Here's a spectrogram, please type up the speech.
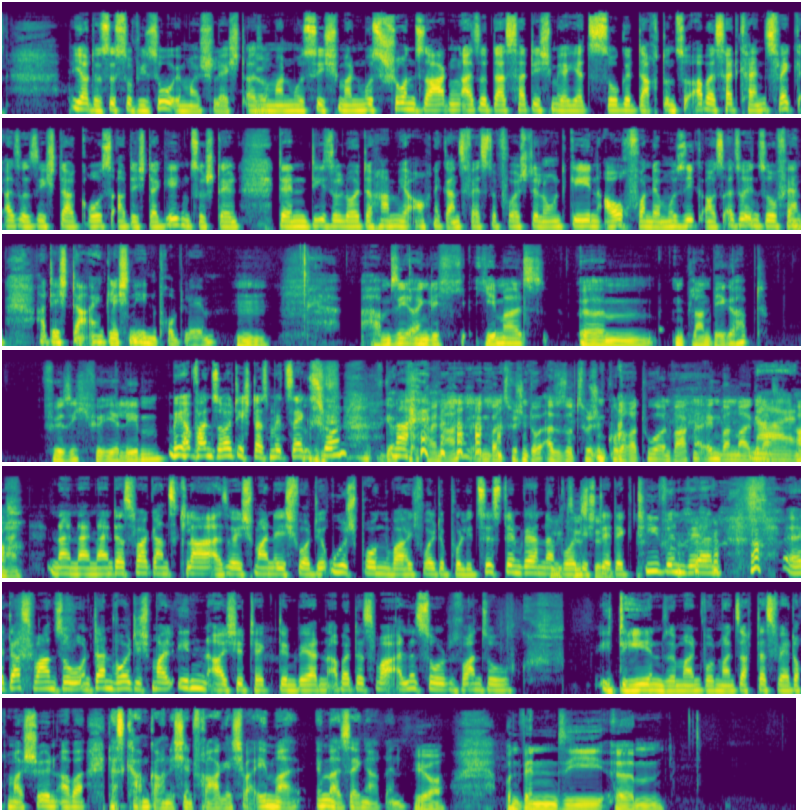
Ja, das ist sowieso immer schlecht. Also ja. man muss sich, man muss schon sagen, also das hatte ich mir jetzt so gedacht und so, aber es hat keinen Zweck, also sich da großartig dagegen zu stellen, denn diese Leute haben ja auch eine ganz feste Vorstellung und gehen auch von der Musik aus. Also insofern hatte ich da eigentlich nie ein Problem. Hm. Haben Sie eigentlich jemals ähm, einen Plan B gehabt? Für sich, für ihr Leben? Ja, wann sollte ich das mit sechs schon? nein. Keine Ahnung, irgendwann zwischendurch, also so zwischen Koloratur und Wagner, irgendwann mal gedacht, nein, ach. Nein. Nein, nein, nein, das war ganz klar. Also ich meine, ich wollte Ursprung war, ich wollte Polizistin werden, dann Polizistin. wollte ich Detektivin werden. Äh, das waren so und dann wollte ich mal Innenarchitektin werden, aber das war alles so, das waren so Ideen, wo man sagt, das wäre doch mal schön, aber das kam gar nicht in Frage. Ich war immer, immer Sängerin. Ja. Und wenn Sie ähm,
